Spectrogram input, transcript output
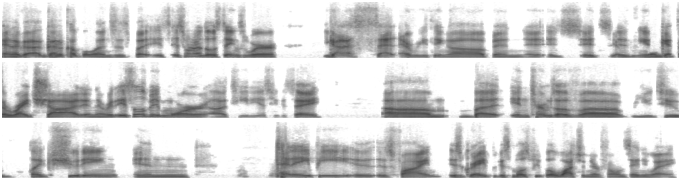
and I got got a couple lenses, but it's it's one of those things where you gotta set everything up, and it, it's it's it, you know get the right shot and everything. It's a little bit more uh, tedious, you could say. Um, but in terms of uh, YouTube, like shooting in 1080p is, is fine, is great because most people are watching their phones anyway.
